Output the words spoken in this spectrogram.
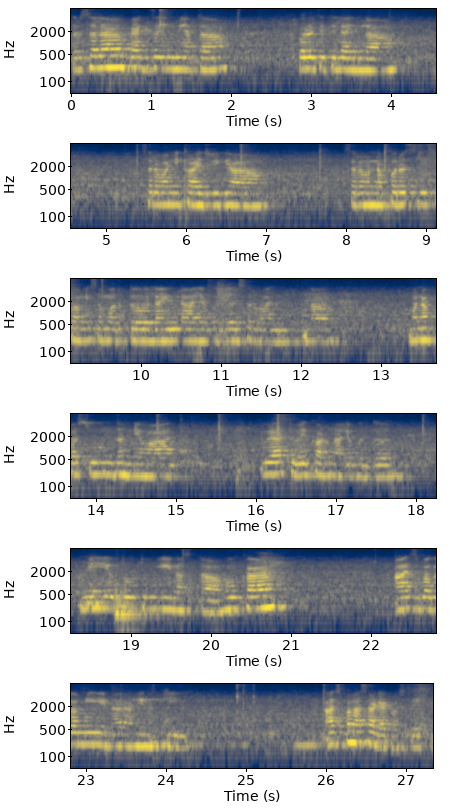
तर चला बॅग जाईन मी आता. परत येते लाईनला. सर्वांनी काळजी घ्या. सर्वांना परत श्री स्वामी समर्थ लाईव्हला आल्याबद्दल सर्वांना मनापासून धन्यवाद. वेळात वेळ काढून आल्याबद्दल मी येतो तुम्ही नसता. हो का? आज बघा मी येणार आहे नक्की. आज पहा साडेआठ वाजता येते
